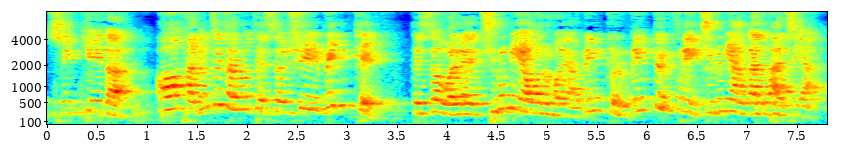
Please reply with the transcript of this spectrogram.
시키다. 아, 발음질 잘못했어. 쉬. 링크. 됐어. 원래 주름이 영어로 뭐야? 링클. 링클 프리. 주름이 안 가는 바지야.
